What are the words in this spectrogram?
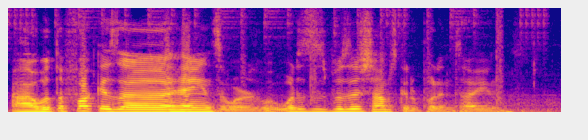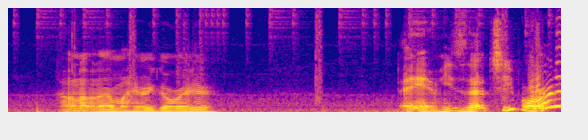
Uh, what the fuck is uh Haynesworth? What is his position? I'm just gonna put in Titans. I don't know. Never mind. Here we go. Right here. Damn, he's that cheap already?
